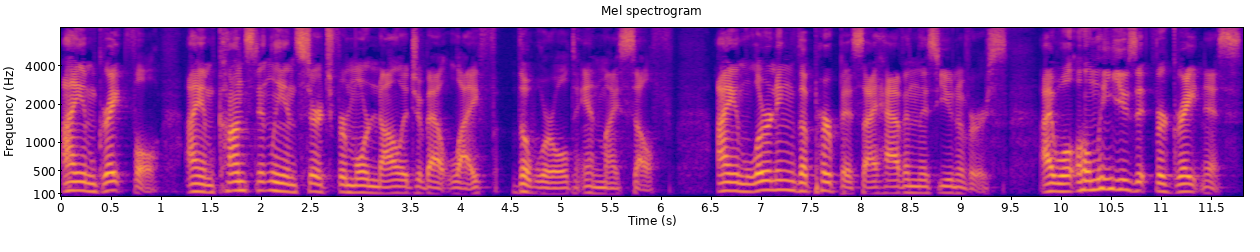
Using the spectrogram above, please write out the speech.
I am grateful. I am constantly in search for more knowledge about life, the world, and myself. I am learning the purpose I have in this universe. I will only use it for greatness.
